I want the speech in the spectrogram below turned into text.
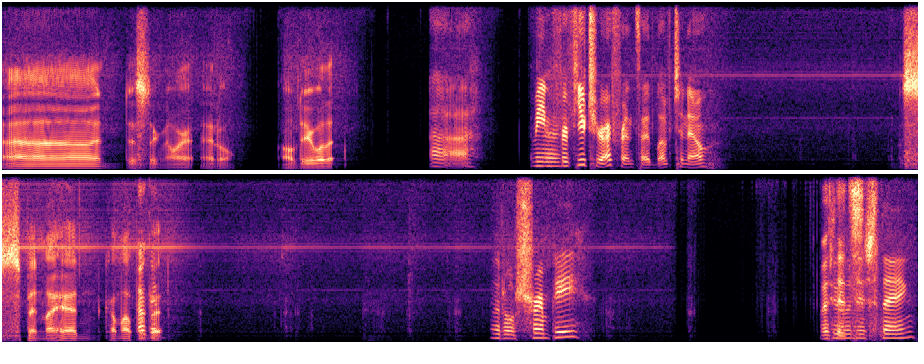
Uh, just ignore it. It'll, I'll deal with it. Uh, I mean, Okay. for future reference, I'd love to know. Spin my head and come up Okay. with it. Little shrimpy With doing its his thing.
